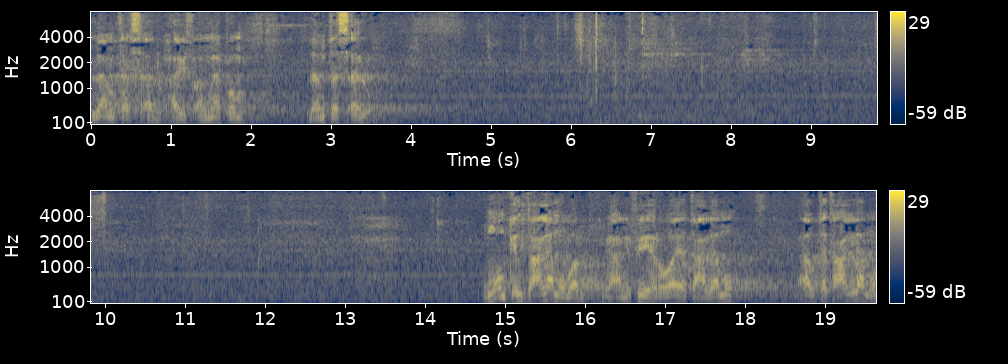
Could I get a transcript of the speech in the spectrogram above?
لم تسألوا حيث أنكم لم تسألوا. وممكن تعلموا برضه يعني فيه رواية تعلموا. أو تتعلموا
